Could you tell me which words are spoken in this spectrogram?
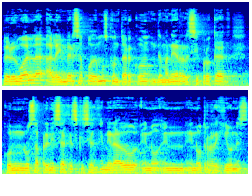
pero igual a, la inversa podemos contar con, de manera recíproca con los aprendizajes que se han generado en, en, otras regiones.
